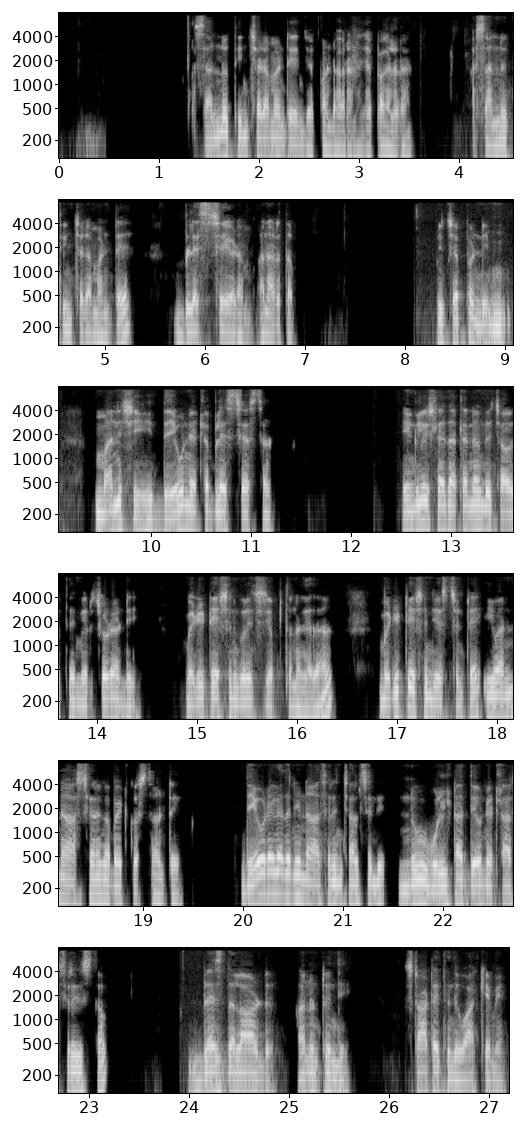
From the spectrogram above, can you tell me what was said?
సన్నుతించడం అంటే ఏం చెప్పండి ఎవరన్నా చెప్పగలరా? సన్నుతించడం అంటే బ్లెస్ చేయడం అని అర్థం. మీరు చెప్పండి మనిషి దేవుని ఎట్లా బ్లెస్ చేస్తాడు? ఇంగ్లీష్లో అయితే అట్లనే ఉంది చదివితే మీరు చూడండి. మెడిటేషన్ గురించి చెప్తున్నా కదా. మెడిటేషన్ చేస్తుంటే ఇవన్నీ ఆశ్చర్యంగా బయటకు వస్తూ ఉంటాయి. దేవుడే కదా నిన్ను ఆశ్రయించాల్సింది. నువ్వు ఉల్టా దేవుని ఎట్లా ఆశ్రయిస్తావు? బ్లెస్ ద లార్డ్ అని ఉంటుంది. స్టార్ట్ అవుతుంది వాక్యమే.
